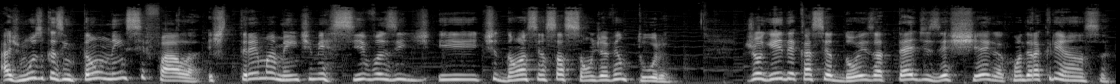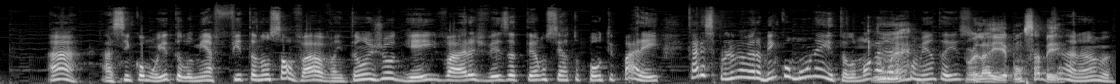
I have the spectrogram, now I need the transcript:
As músicas então nem se fala, extremamente imersivas e, e te dão a sensação de aventura. Joguei DKC2 até dizer chega quando era criança. Ah, assim como o Ítalo, minha fita não salvava, então eu joguei várias vezes até um certo ponto e parei. Cara, esse problema era bem comum, né, Ítalo? Mó Não galera é? comenta isso. Olha aí, é bom saber. Caramba.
